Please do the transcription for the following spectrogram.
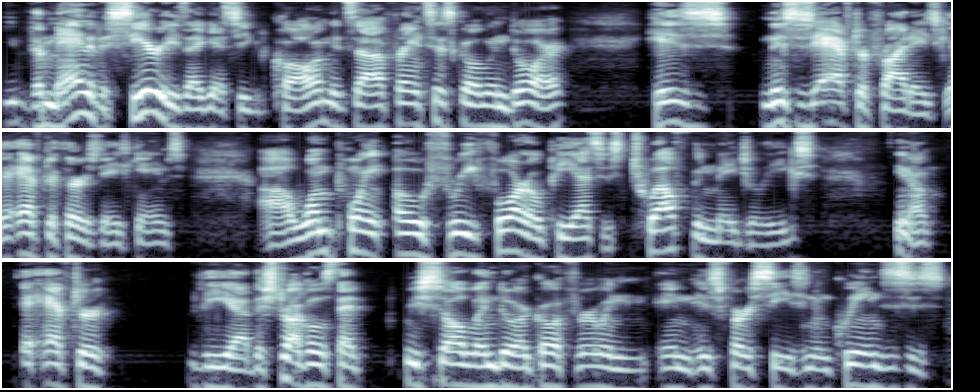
the man of the series, I guess you could call him. It's uh, Francisco Lindor. His this is after Friday's after Thursday's games. Uh, 1.034 OPS is 12th in major leagues. You know, after the uh, the struggles that we saw Lindor go through in, in his first season in Queens. This is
